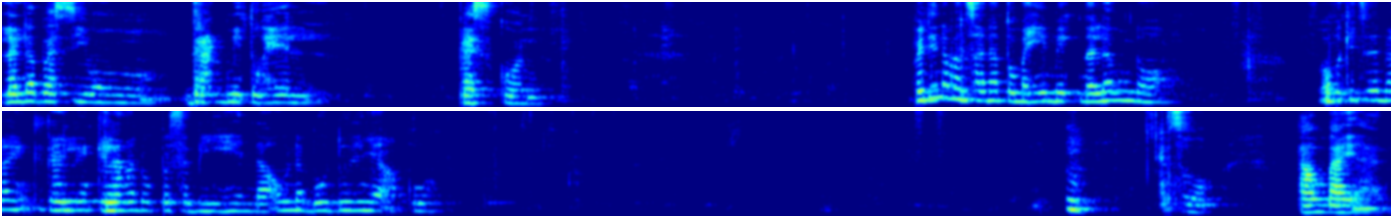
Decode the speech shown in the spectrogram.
lalabas yung drag me to hell press con. Pwede naman sana tumahimik na lang, no? O bakit sabihin, kailangan kailangan mo pa sabihin na, oh, nabudol niya ako. Mm. So, taong bayan.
